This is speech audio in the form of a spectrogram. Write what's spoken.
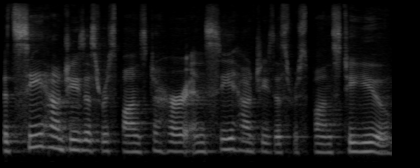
But see how Jesus responds to her and see how Jesus responds to you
